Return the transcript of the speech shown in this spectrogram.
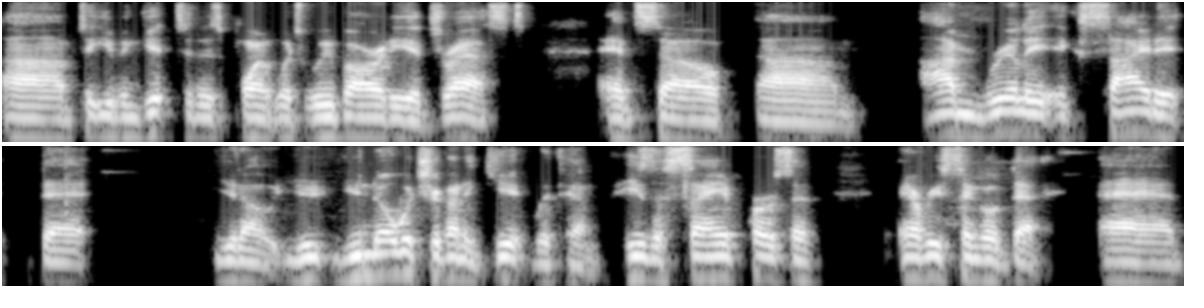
um, to even get to this point, which we've already addressed. And so um, I'm really excited that you know you you know what you're going to get with him. He's the same person every single day. And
